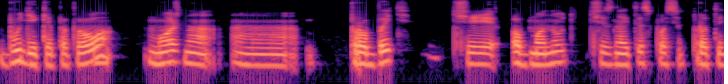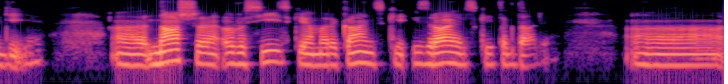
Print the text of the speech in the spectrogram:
Будь-яке ППО можна е, пробити чи обманути, чи знайти спосіб протидії. Е, наше російське, американське, ізраїльське і так далі. Е,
